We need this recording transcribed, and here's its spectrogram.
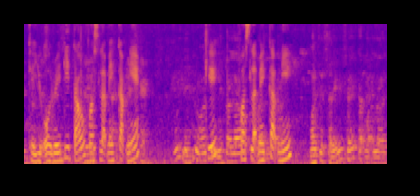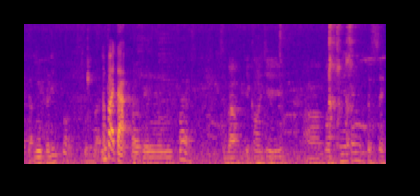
Okay, you already tahu fast lap makeup ni eh. Okay, fast lap makeup ni. Macam saya, saya tak buat lah kat muka lipat. Nampak tak? Kalau saya fast. sebab ekonomi uh, kan person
